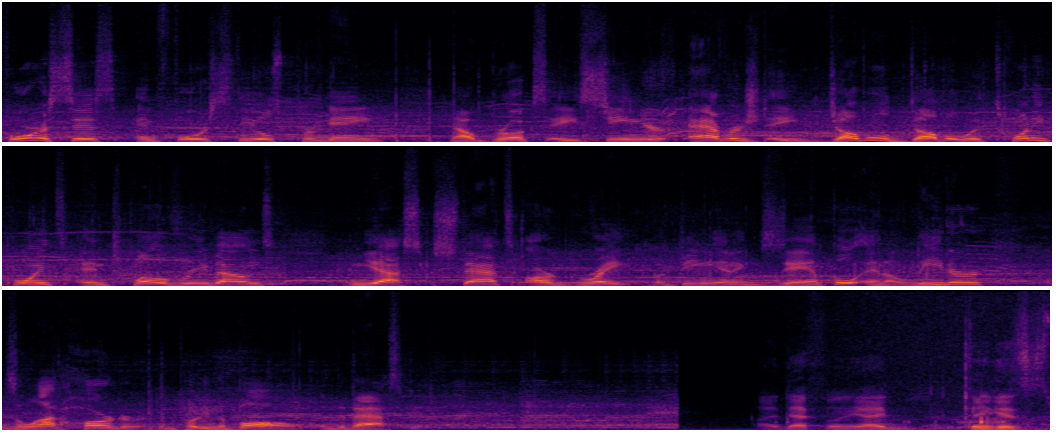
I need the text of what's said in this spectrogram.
4 assists, and 4 steals per game. Now, Brooks, a senior, averaged a double-double with 20 points and 12 rebounds. And yes, stats are great, but being an example and a leader is a lot harder than putting the ball in the basket. Uh, definitely. I think it's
